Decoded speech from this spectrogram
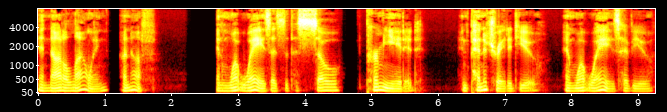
and not allowing enough? In what ways has this so permeated and penetrated you? In what ways have you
